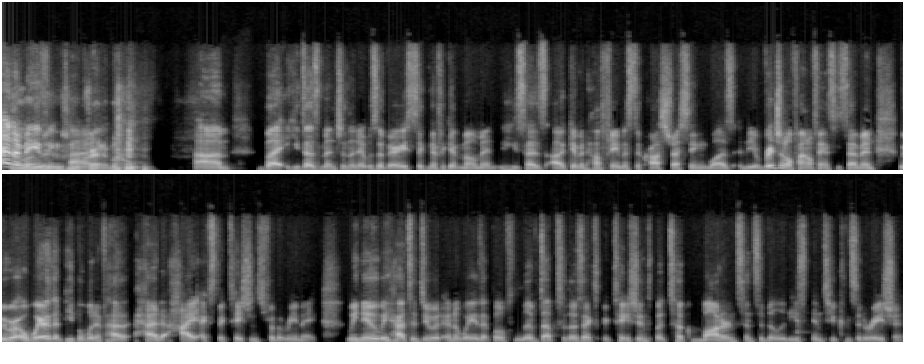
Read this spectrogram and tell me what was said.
an that amazing time. Incredible. Um, but he does mention that it was a very significant moment. He says, uh, given how famous the cross dressing was in the original Final Fantasy VII, we were aware that people would have had, had high expectations for the remake. We knew we had to do it in a way that both lived up to those expectations but took modern sensibilities into consideration.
